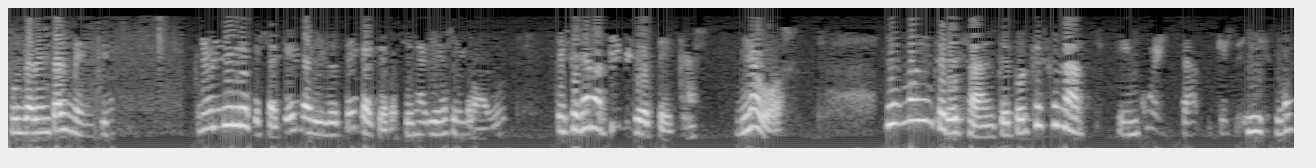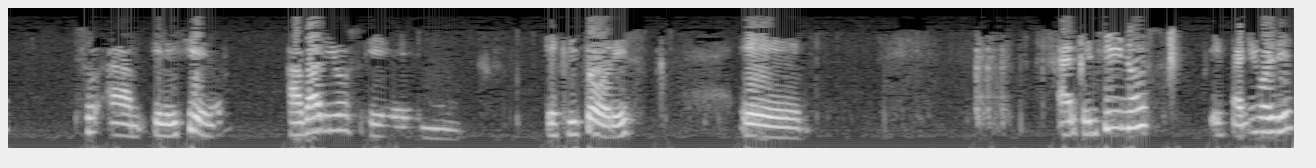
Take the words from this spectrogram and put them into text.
fundamentalmente de un libro que saqué en la biblioteca que recién había llegado, que se llama Bibliotecas. Mira vos. Es muy interesante porque es una encuesta que se hizo, que le hicieron a varios eh, escritores eh, argentinos, españoles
